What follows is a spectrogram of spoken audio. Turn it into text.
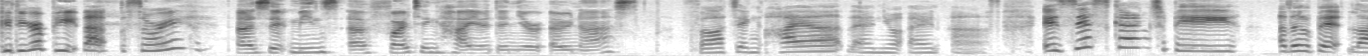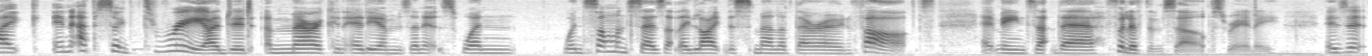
Could you repeat that? Sorry. Uh, so it means uh, farting higher than your own ass. Farting higher than your own ass. Is this going to be a little bit like in episode three? I did American idioms, and it's when when someone says that they like the smell of their own farts, it means that they're full of themselves. Really, is it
